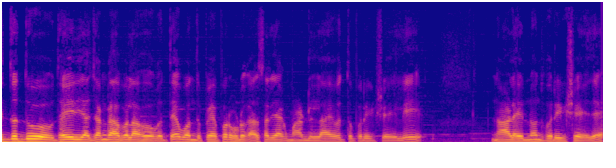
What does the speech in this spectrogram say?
ಇದ್ದದ್ದು ಧೈರ್ಯ ಜಂಗಬಲ ಹೋಗುತ್ತೆ. ಒಂದು ಪೇಪರ್ ಹುಡುಗ ಸರಿಯಾಗಿ ಮಾಡಲಿಲ್ಲ. ಇವತ್ತು ಪರೀಕ್ಷೆಯಲ್ಲಿ, ನಾಳೆ ಇನ್ನೊಂದು ಪರೀಕ್ಷೆ ಇದೆ.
